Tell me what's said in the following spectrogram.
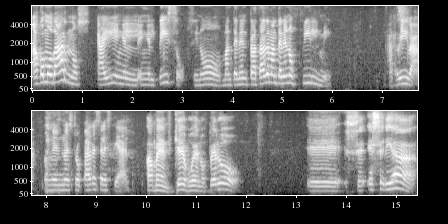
acomodarnos ahí en el, en el piso, sino mantener, tratar de mantenernos firmes arriba con el, nuestro Padre Celestial. Amén, qué bueno, pero eh, eh, sería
